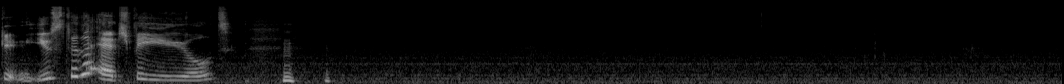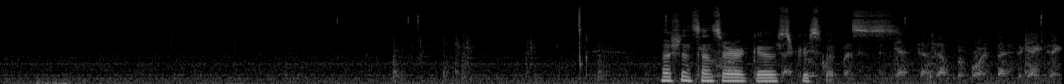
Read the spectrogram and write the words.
Getting used to the Edgefield. Motion sensor Check crucifix. equipment and get set up before investigating.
